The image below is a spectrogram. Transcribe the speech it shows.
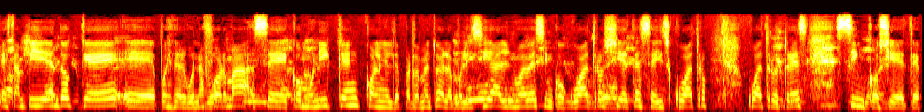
Están pidiendo que, eh, pues de alguna forma, se comuniquen con el Departamento de la Policía al 954-764-4357.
